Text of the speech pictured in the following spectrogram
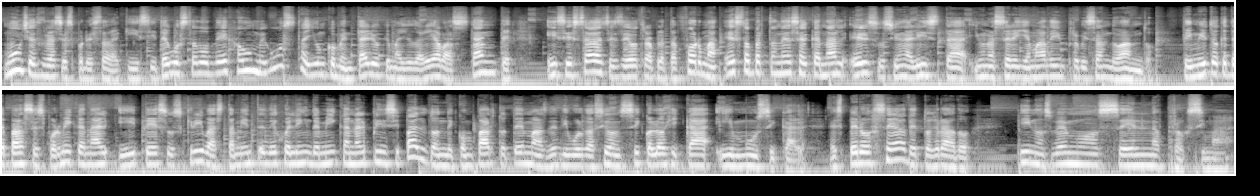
Muchas gracias por estar aquí. Si te ha gustado, deja un me gusta y un comentario que me ayudaría bastante. Y si estás desde otra plataforma, esto pertenece al canal El Socialista y una serie llamada Improvisando Ando. Te invito a que te pases por mi canal y te suscribas. También te dejo el link de mi canal principal donde comparto temas de divulgación psicológica y musical. Espero sea de tu agrado y nos vemos en la próxima.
